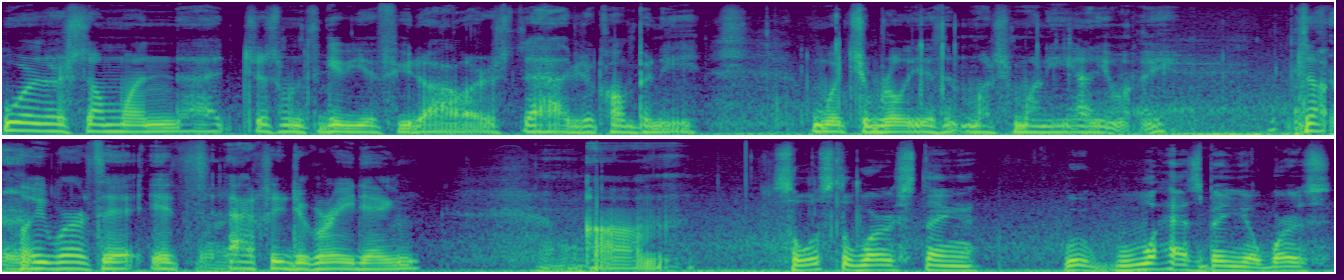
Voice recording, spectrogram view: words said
or there's someone that just wants to give you a few dollars to have your company, which really isn't much money anyway. It's not really worth it. It's Right. actually degrading. Um, So, what's the worst thing? What has been your worst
